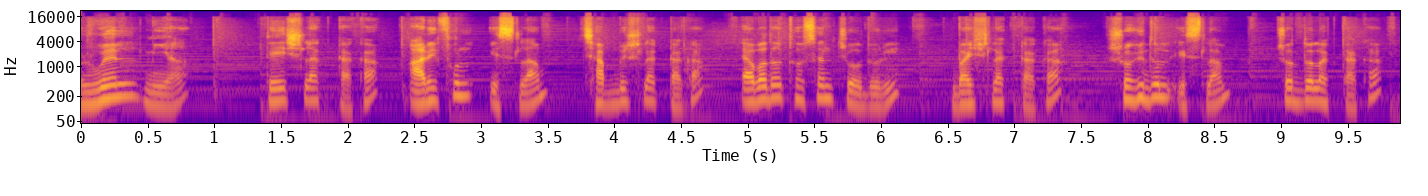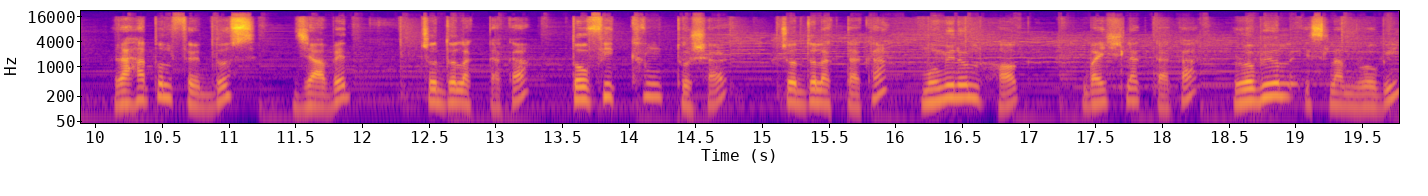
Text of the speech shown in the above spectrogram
রুয়েল মিয়া তেইশ লাখ টাকা, আরিফুল ইসলাম ছাব্বিশ লাখ টাকা আবাদত হোসেন চৌধুরী বাইশ লাখ টাকা, শহীদুল ইসলাম চোদ্দ লাখ টাকা, রাহাতুল ফেরদোস জাবেদ চোদ্দ লাখ টাকা, তৌফিক খান তুষার চোদ্দ লাখ টাকা, মুমিনুল হক বাইশ লাখ টাকা, রবিউল ইসলাম রবি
